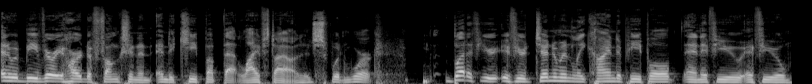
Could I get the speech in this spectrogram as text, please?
and it would be very hard to function and, and to keep up that lifestyle. It just wouldn't work. But if you if you're genuinely kind to people, and if you if you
